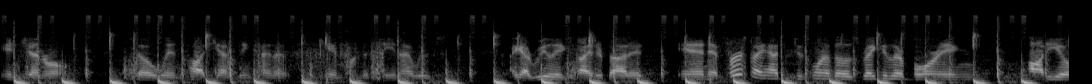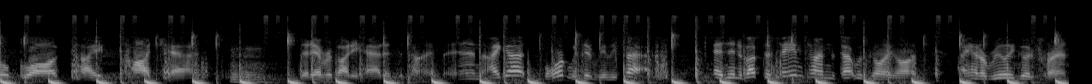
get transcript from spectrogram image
in general. So when podcasting kind of came on the scene, I was I got really excited about it. And at first, I had just one of those regular, boring audio blog type podcasts mm-hmm. that everybody had at the time. And I got bored with it really fast. And then, about the same time that that was going on, I had a really good friend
